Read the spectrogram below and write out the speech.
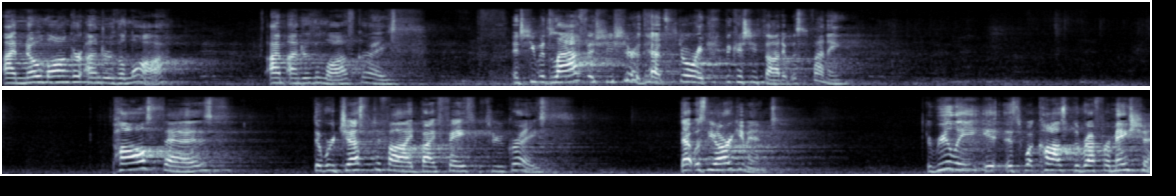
I'm no longer under the law, I'm under the law of grace. And she would laugh as she shared that story because she thought it was funny. Paul says that we're justified by faith through grace. That was the argument. Really it's what caused the Reformation,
